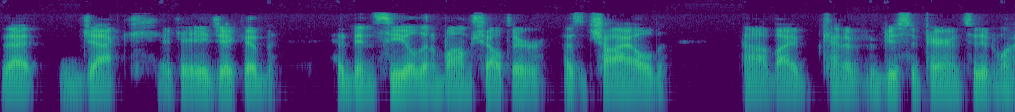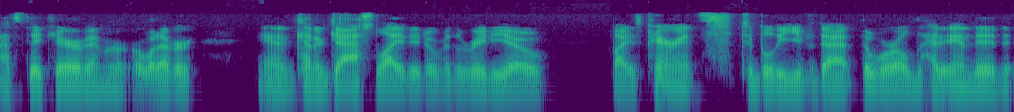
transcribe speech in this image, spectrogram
that Jack, aka Jacob, had been sealed in a bomb shelter as a child uh, by kind of abusive parents who didn't want to have to take care of him or, or whatever, and kind of gaslighted over the radio by his parents to believe that the world had ended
